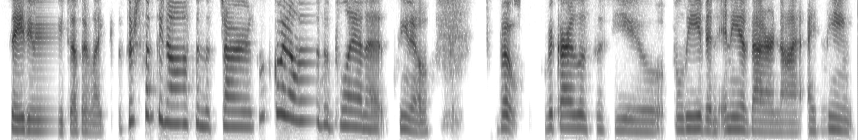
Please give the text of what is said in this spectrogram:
say to each other, like, is there something off in the stars? What's going on with the planets? You know, but regardless if you believe in any of that or not, I think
